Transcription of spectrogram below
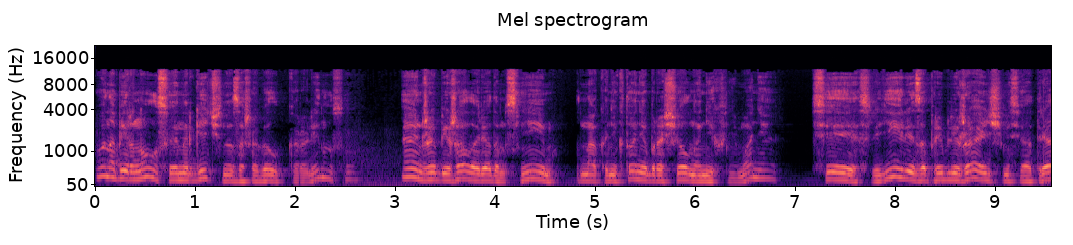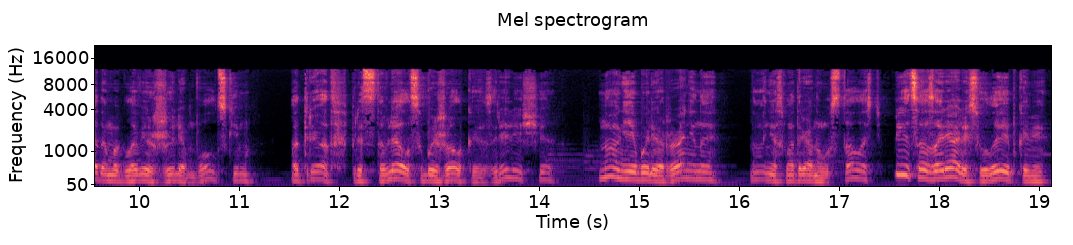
Он обернулся и энергично зашагал к Каролинусу. Энджи бежала рядом с ним, однако никто не обращал на них внимания. Все следили за приближающимся отрядом во главе с Жилем Волдским. Отряд представлял собой жалкое зрелище. Многие были ранены, но, несмотря на усталость, лица озарялись улыбками,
